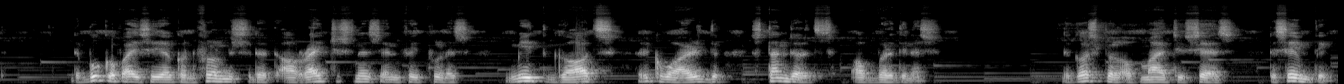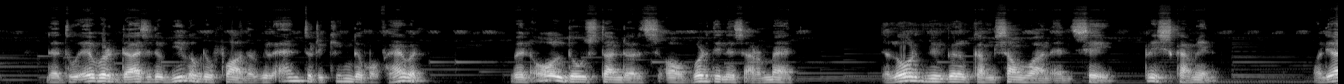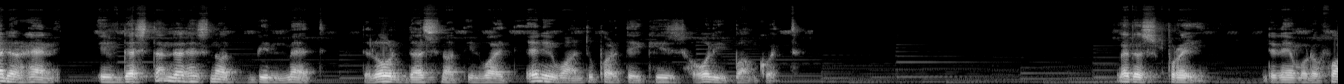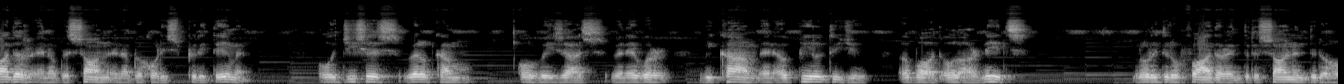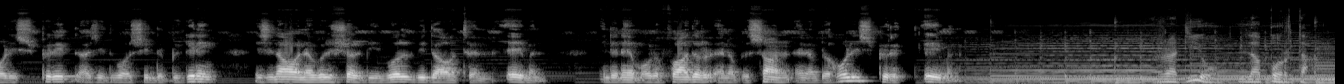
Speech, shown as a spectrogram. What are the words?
The book of Isaiah confirms that our righteousness and faithfulness meet God's required standards of worthiness. The Gospel of Matthew says the same thing that whoever does the will of the Father will enter the kingdom of heaven. When all those standards of worthiness are met, the Lord will welcome someone and say, Please come in. On the other hand, if the standard has not been met, the Lord does not invite anyone to partake his holy banquet. Let us pray. In the name of the Father, and of the Son, and of the Holy Spirit. Amen. O Jesus, welcome always us whenever we come and appeal to you about all our needs. Glory to the Father, and to the Son, and to the Holy Spirit, as it was in the beginning, is now, and ever shall be, world without end. Amen. In the name of the Father, and of the Son, and of the Holy Spirit. Amen. Radio La Porta.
